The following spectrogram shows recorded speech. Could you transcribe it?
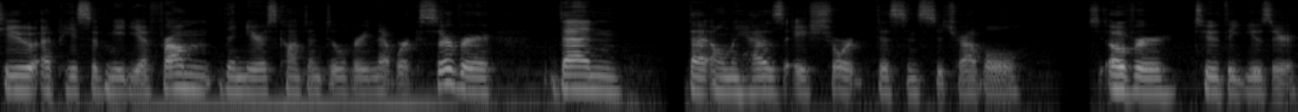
to a piece of media from the nearest content delivery network server, then that only has a short distance to travel over to the user.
